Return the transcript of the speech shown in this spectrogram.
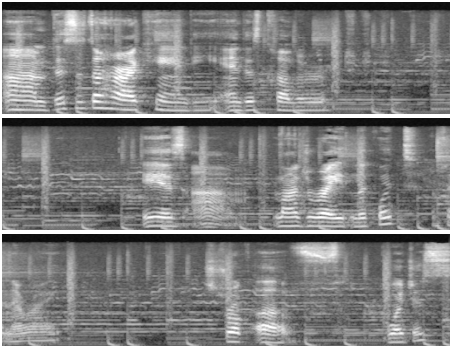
Um, this is the hard candy, and this color is um lingerie liquid. I'm saying that right. Stroke of gorgeous.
